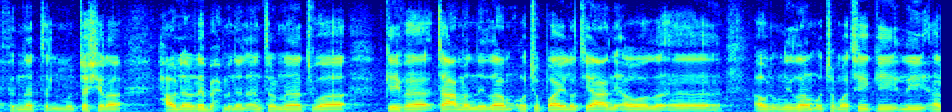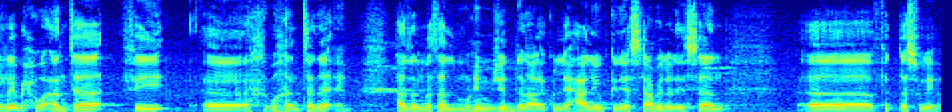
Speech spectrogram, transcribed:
في النت المنتشرة حول الربح من الإنترنت و كيف تعمل نظام auto pilot يعني أو آه، أو نظام أوتوماتيكي للربح وأنت في آه، وأنت نائم. هذا المثل مهم جدا على كل حال يمكن يستعمله الإنسان آه، في التسويق.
